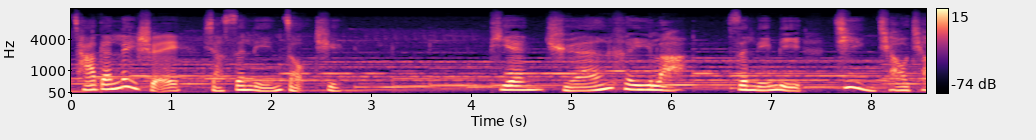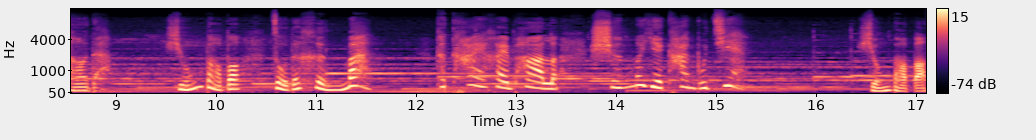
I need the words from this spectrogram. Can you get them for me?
擦干泪水，向森林走去。天全黑了，森林里静悄悄的。熊宝宝走得很慢，他太害怕了，什么也看不见。熊宝宝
